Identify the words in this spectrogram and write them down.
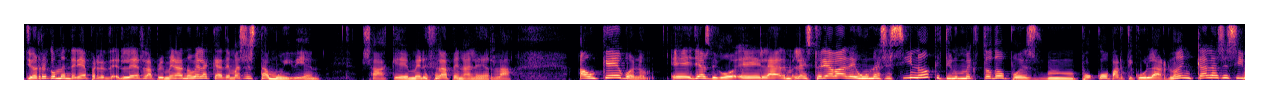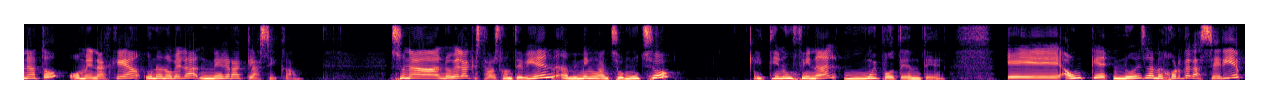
yo os recomendaría leer la primera novela, que además está muy bien. O sea, que merece la pena leerla. Aunque, bueno, eh, ya os digo, eh, la, historia va de un asesino que tiene un método pues un poco particular, ¿no? En cada asesinato homenajea una novela negra clásica. Es una novela que está bastante bien, a mí me enganchó mucho y tiene un final muy potente. Eh, aunque no es la mejor de la serie,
